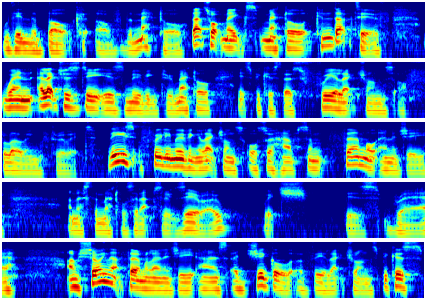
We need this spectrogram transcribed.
within the bulk of the metal. That's what makes metal conductive. When electricity is moving through metal, it's because those free electrons are flowing through it. These freely moving electrons also have some thermal energy, unless the metal's at absolute zero, which is rare. I'm showing that thermal energy as a jiggle of the electrons because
